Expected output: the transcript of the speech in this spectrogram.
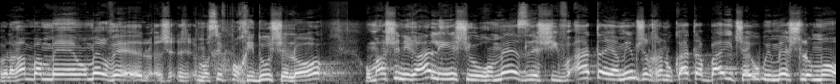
אבל הרמב"ם אה, אומר ומוסיף פה חידוש שלו, ומה שנראה לי שהוא רומז לשבעת הימים של חנוכת הבית שהיו בימי שלמה,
